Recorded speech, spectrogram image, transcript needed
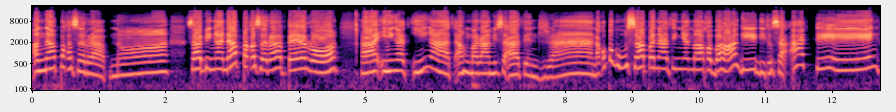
Ang napakasarap, no? Sabi nga napakasarap, pero ha, ingat-ingat ang marami sa atin diyan. Ako pag-uusapan natin 'yan mga kabahagi dito sa ating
